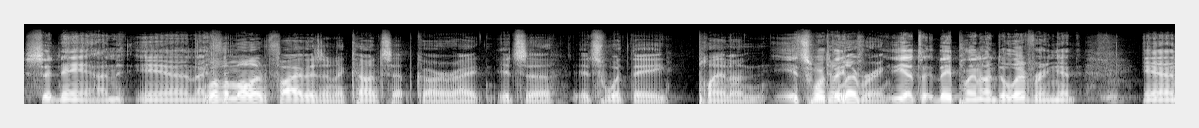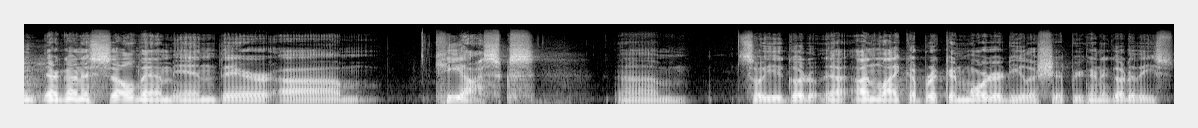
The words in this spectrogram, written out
sedan. And I Well, the Mullen Five isn't a concept car, right? It's a it's what they plan on It's what delivering. They, yeah, they plan on delivering it, and they're going to sell them in their um, kiosks. Um, so you go to, uh, unlike a brick and mortar dealership, you're going to go to these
